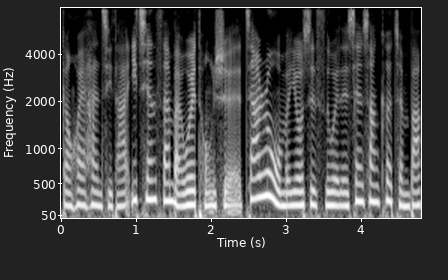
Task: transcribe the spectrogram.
赶快和其他一千三百位同学加入我们优势思维的线上课程吧。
